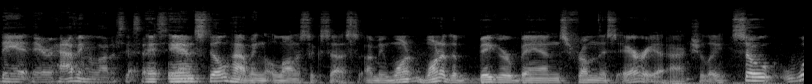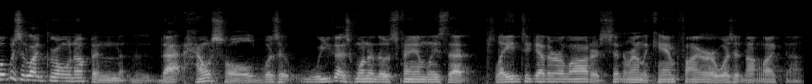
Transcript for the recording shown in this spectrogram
they they're having a lot of success and, yeah. and still having a lot of success. I mean, one one of the bigger bands from this area, actually. So, what was it like growing up in that household? Was it were you guys one of those families that played together a lot, or sitting around the campfire, or was it not like that?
